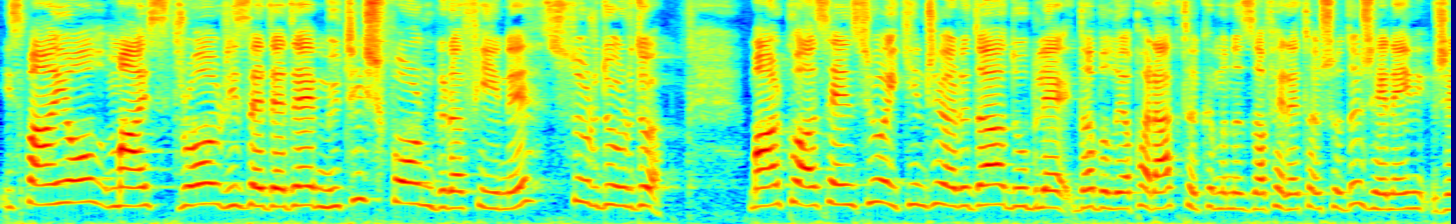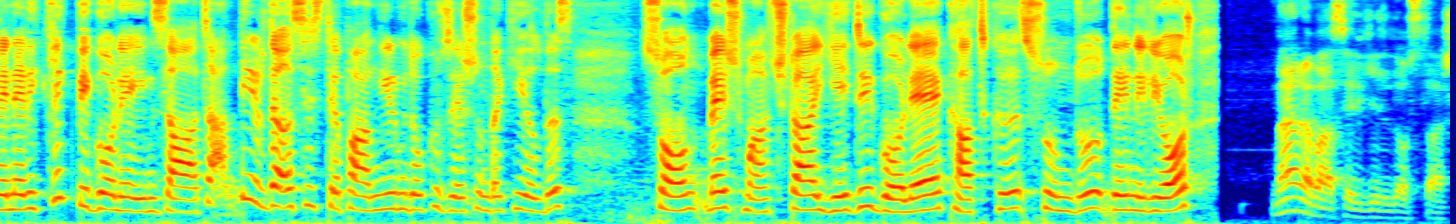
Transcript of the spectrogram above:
İspanyol Maestro Rize'de de müthiş form grafiğini sürdürdü. Marco Asensio ikinci yarıda duble double yaparak takımını zafere taşıdı. Jener- jeneriklik bir gole imza atan bir de asist yapan 29 yaşındaki Yıldız son 5 maçta 7 gole katkı sundu deniliyor. Merhaba sevgili dostlar.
